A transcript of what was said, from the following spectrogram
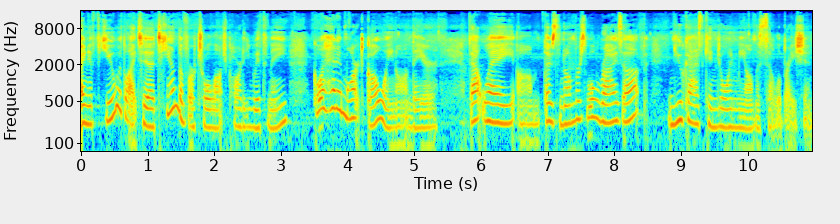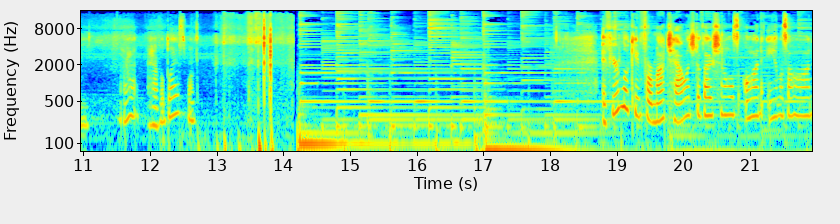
And if you would like to attend the virtual launch party with me, go ahead and mark going on there. That way, um, those numbers will rise up and you guys can join me on the celebration. All right, have a blessed one. If you're looking for my challenge devotionals on Amazon,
